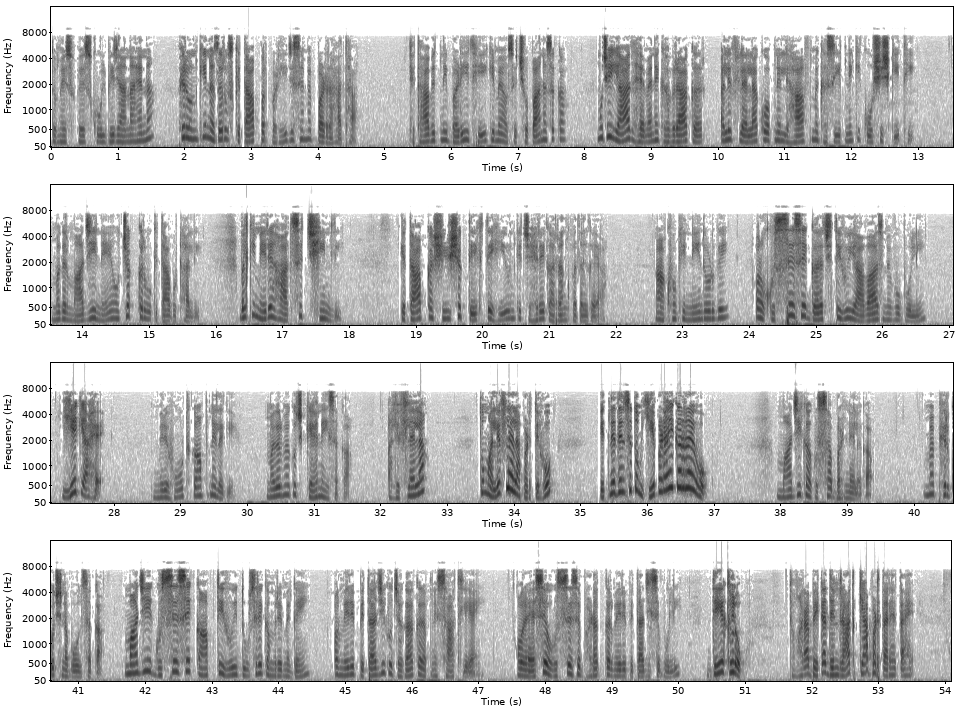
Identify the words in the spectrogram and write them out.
تمہیں صبح اسکول بھی جانا ہے نا؟ پھر ان کی نظر اس کتاب پر پڑھی جسے میں پڑھ رہا تھا۔ کتاب اتنی بڑی تھی کہ میں اسے چھپا نہ سکا۔ مجھے یاد ہے میں نے گھبرا کر الف لیلا کو اپنے لحاف میں گھسیٹنے کی کوشش کی تھی، مگر ماں جی نے اچک کر وہ کتاب اٹھا لی، بلکہ میرے ہاتھ سے چھین لی۔ کتاب کا شیرشک دیکھتے ہی ان کے چہرے کا رنگ بدل گیا۔ آنکھوں کی نیند اڑ گئی اور غصے سے گرجتی ہوئی آواز میں وہ بولی، یہ کیا ہے؟ میرے ہونٹ کانپنے لگے، مگر میں کچھ کہہ نہیں سکا۔ الف لیلا تم الف لیلا پڑھتے ہو؟ اتنے دن سے تم یہ پڑھائی کر رہے ہو؟ ماں جی کا غصہ بڑھنے لگا۔ میں پھر کچھ نہ بول سکا۔ ماں جی غصے سے کانپتی ہوئی دوسرے کمرے میں گئیں اور میرے پتا جی کو جگا کر اپنے ساتھ لے آئیں۔ اور ایسے غصے سے بھڑک کر میرے پتا جی سے بولی، دیکھ لو، تمہارا بیٹا دن رات کیا پڑھتا رہتا ہے۔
